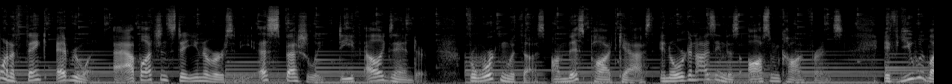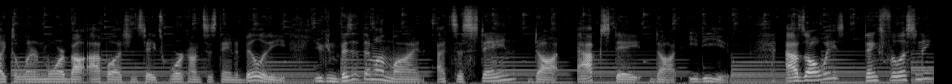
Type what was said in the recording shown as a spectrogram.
Want to thank everyone at Appalachian State University, especially Deef Alexander, for working with us on this podcast and organizing this awesome conference. If you would like to learn more about Appalachian State's work on sustainability, you can visit them online at sustain.appstate.edu. As always, thanks for listening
